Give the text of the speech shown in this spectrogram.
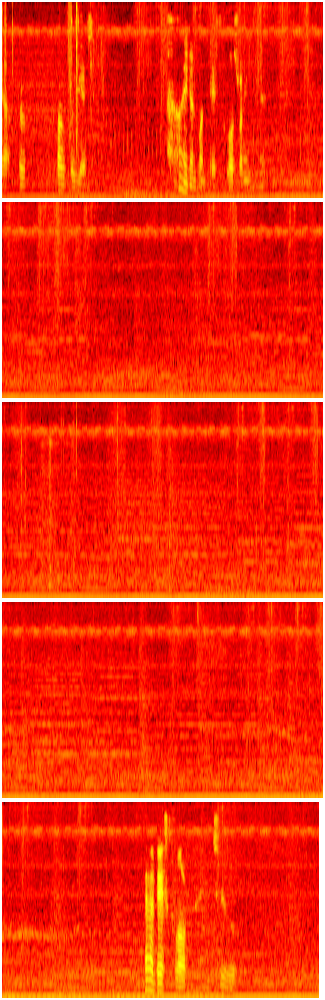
Yeah, probably yes. I don't want this close running here. A Deathclaw too.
